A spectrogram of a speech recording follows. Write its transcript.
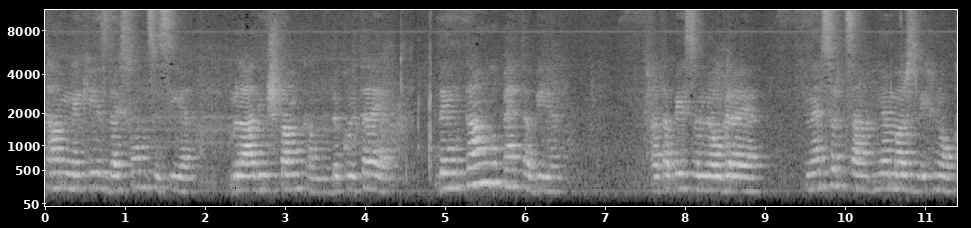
Tam nekje zdaj sonce sije, mladim špankam dekolteje, da jim tango peta bije. A ta pesem ne ogreje, ne srca, ne mrzlih nog,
